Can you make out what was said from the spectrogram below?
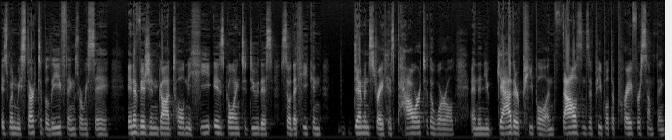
is when we start to believe things where we say, in a vision, God told me He is going to do this so that He can demonstrate His power to the world. And then you gather people and thousands of people to pray for something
